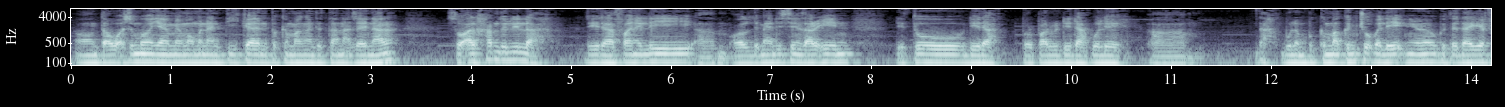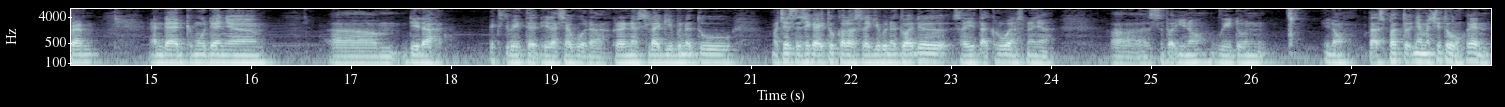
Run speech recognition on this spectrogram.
Uh, untuk awak semua yang memang menantikan perkembangan tentang Nak Zainal. So Alhamdulillah dia dah finally um, all the medicines are in. Dia tu dia dah paru-paru dia dah boleh um, dah bulan berkembang kencuk balik you know kita diaphragm. And then kemudiannya um, dia dah extubated dia dah cabut dah. Kerana selagi benda tu macam saya cakap itu kalau selagi benda tu ada saya tak keruan sebenarnya. Uh, sebab you know we don't you know tak sepatutnya macam tu kan?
